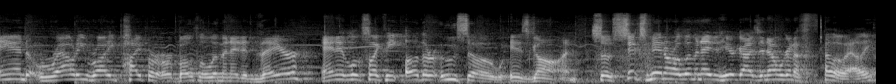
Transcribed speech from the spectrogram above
and Rowdy Roddy Piper are both eliminated there. And it looks like the other Uso is gone. So six men are eliminated here, guys. And now we're going to... Hello, Allie.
